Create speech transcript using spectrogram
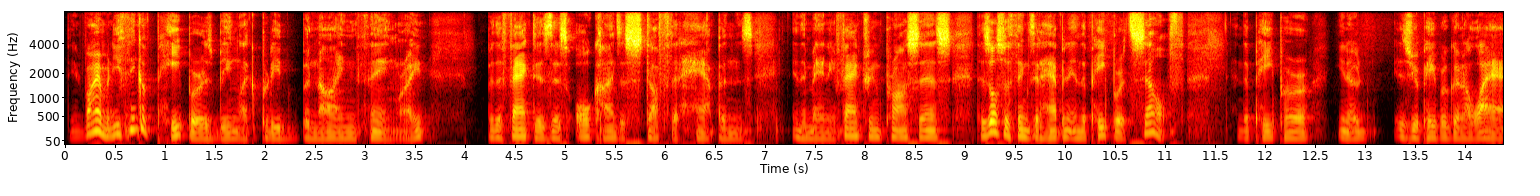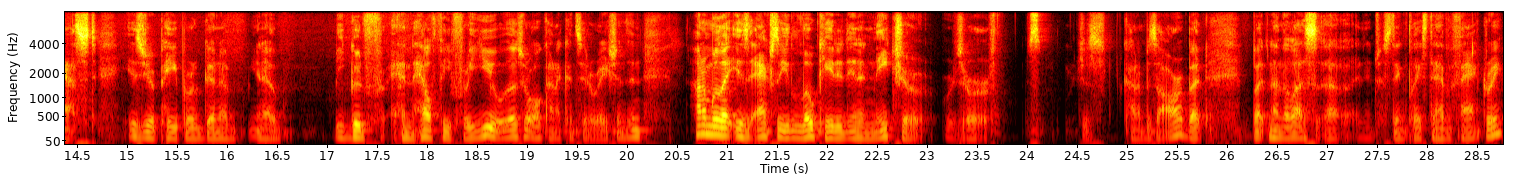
the environment. You think of paper as being like a pretty benign thing, right? But the fact is, there's all kinds of stuff that happens in the manufacturing process. There's also things that happen in the paper itself. And the paper, you know, is your paper going to last? Is your paper going to, you know, be good for, and healthy for you? Those are all kind of considerations. And Hahnemühle is actually located in a nature reserve, which is kind of bizarre, but but nonetheless uh, an interesting place to have a factory.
